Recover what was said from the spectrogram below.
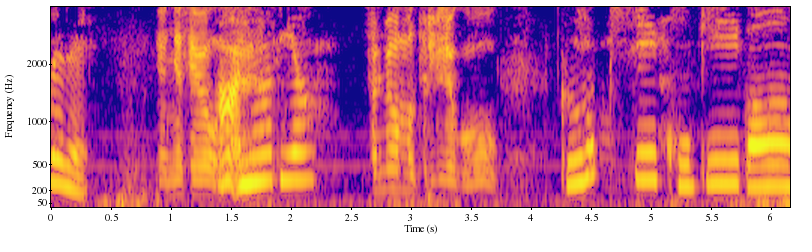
네네. 네, 안녕하세요. 아, 오늘 안녕하세요. 설명 한번 드리려고 그 혹시 거기가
